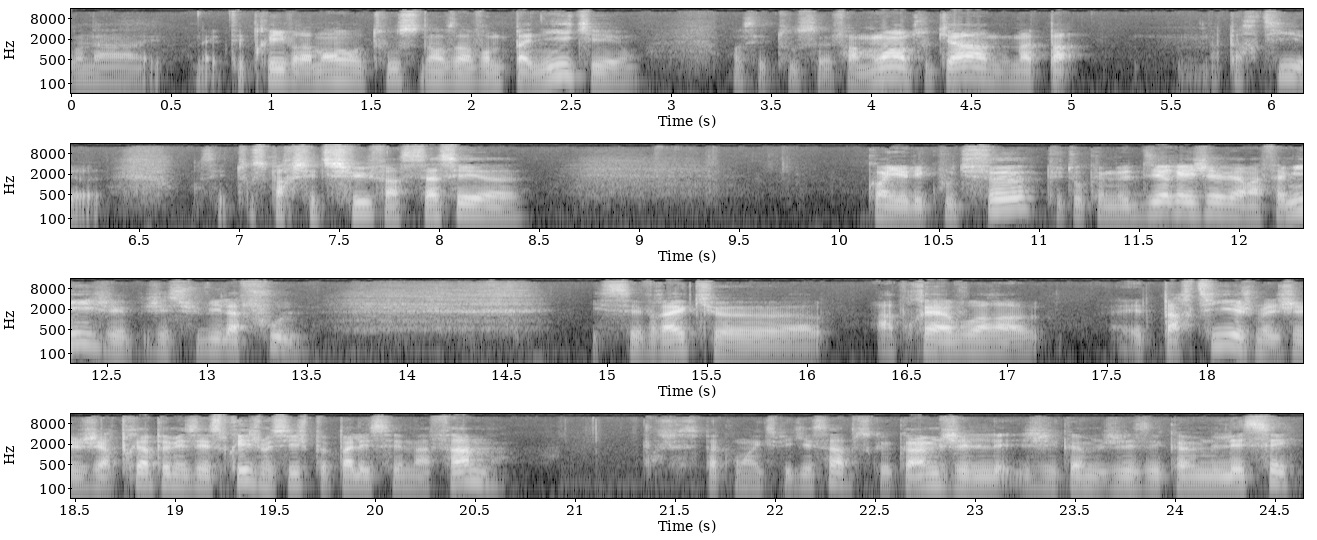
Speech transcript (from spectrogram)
on a, été pris vraiment tous dans un vent de panique et on, s'est tous, enfin moi en tout cas, ma, pa- ma partie, on s'est tous marché dessus. Enfin c'est assez quand il y a eu les coups de feu, plutôt que me diriger vers ma famille, j'ai suivi la foule. Et c'est vrai que euh, après avoir euh, être parti, j'ai repris un peu mes esprits. Je me suis dit, je peux pas laisser ma femme. Je sais pas comment expliquer ça, parce que quand même, je les ai quand même laissés.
